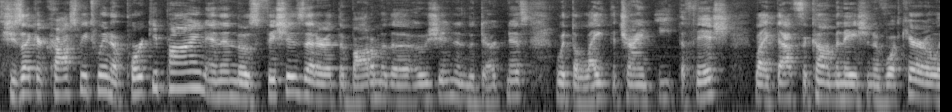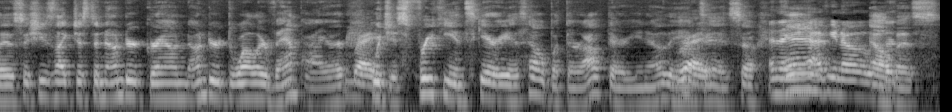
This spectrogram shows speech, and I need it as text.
She's like a cross between a porcupine and then those fishes that are at the bottom of the ocean in the darkness with the light to try and eat the fish. Like that's the combination of what Carol is. So she's like just an underground underdweller vampire, Right. which is freaky and scary as hell. But they're out there, you know, they Right. exist. So And then you have, you know, the- Elvis.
